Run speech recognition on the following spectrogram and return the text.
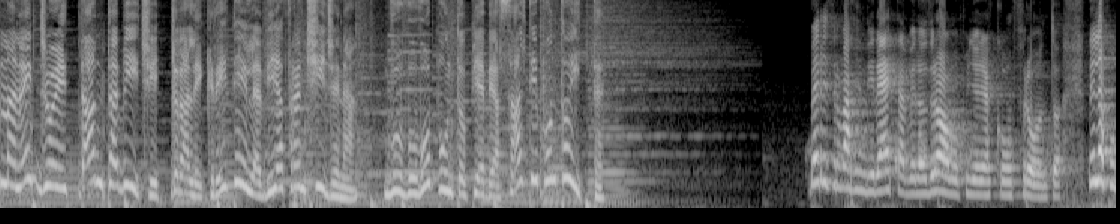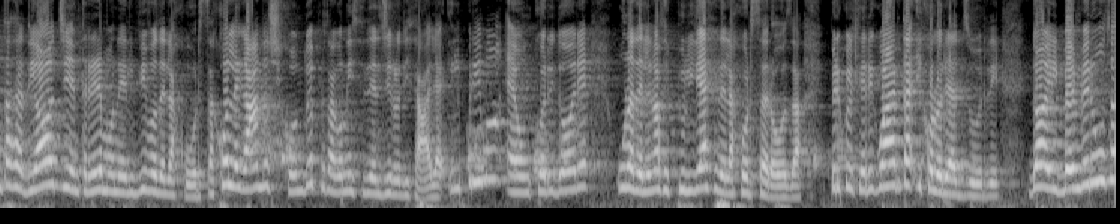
maneggio e tanta bici tra le crete e la via Francigena. www.pieveassalti.it Ben ritrovati in diretta a Velodromo, opinioni a confronto. Nella puntata di oggi entreremo nel vivo della corsa, collegandoci con due protagonisti del Giro d'Italia. Il primo è un corridore, una delle note più liete della corsa rosa, per quel che riguarda i colori azzurri. Do il benvenuto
